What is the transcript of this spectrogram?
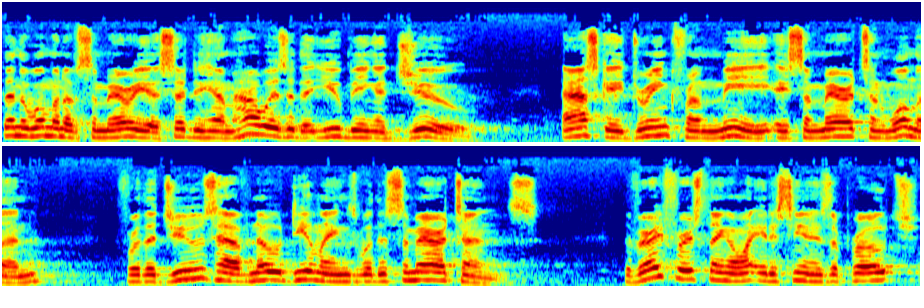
Then the woman of Samaria said to him, How is it that you, being a Jew, ask a drink from me, a Samaritan woman? For the Jews have no dealings with the Samaritans. The very first thing I want you to see in his approach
